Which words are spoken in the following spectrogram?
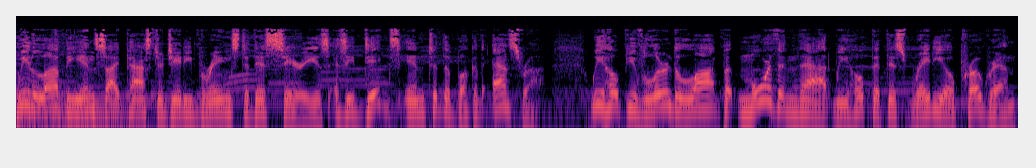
We love the insight Pastor JD brings to this series as he digs into the book of Ezra. We hope you've learned a lot, but more than that, we hope that this radio program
